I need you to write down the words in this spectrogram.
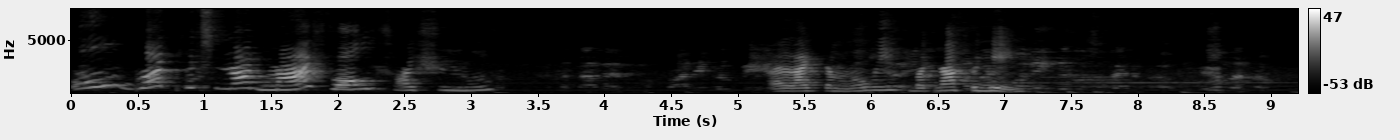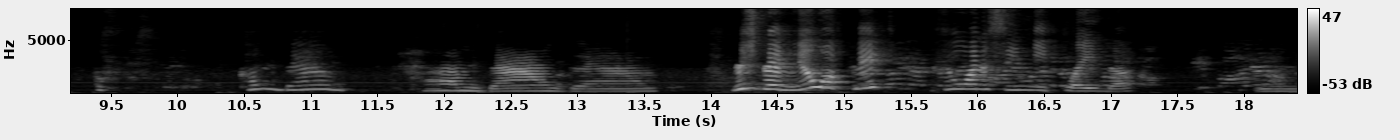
Oh, but it's not my fault. I should move. I like the movie, but not the game. Calm down. Calm down, down. This is the new update. If you want to see me play the um,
